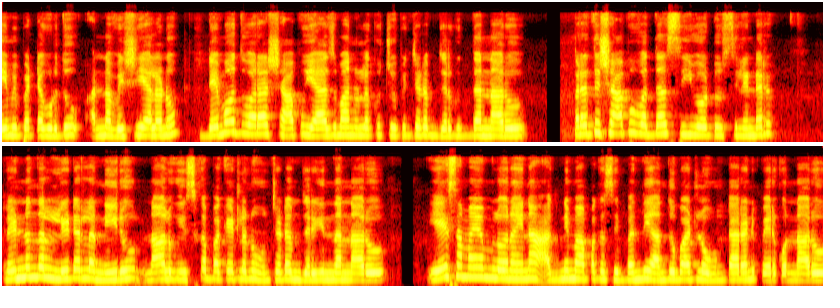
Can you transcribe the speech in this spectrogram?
ఏమి పెట్టకూడదు అన్న విషయాలను డెమో ద్వారా షాపు యాజమానులకు చూపించడం జరుగుతుందన్నారు. ప్రతి షాపు వద్ద సిఓ టూ సిలిండర్ రెండు వందల లీటర్ల నీరు నాలుగు ఇసుక బకెట్లను ఉంచడం జరిగిందన్నారు. ఏ సమయంలోనైనా అగ్నిమాపక సిబ్బంది అందుబాటులో ఉంటారని పేర్కొన్నారు.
